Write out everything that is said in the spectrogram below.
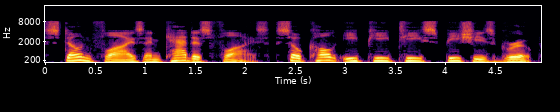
stoneflies and caddisflies so-called EPT species group.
